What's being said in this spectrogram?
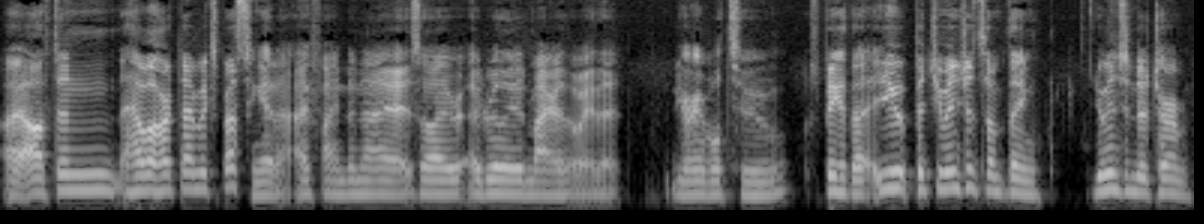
I often have a hard time expressing it. I find, and I so I, I really admire the way that you're able to speak of that. You, but you mentioned something. You mentioned a term,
